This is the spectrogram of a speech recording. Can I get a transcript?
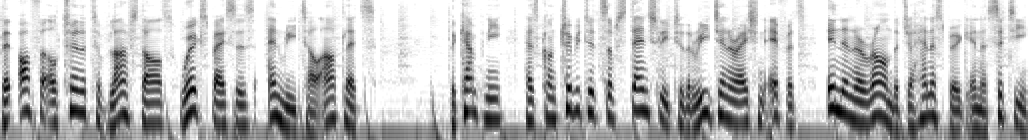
that offer alternative lifestyles, workspaces, and retail outlets. The company has contributed substantially to the regeneration efforts in and around the Johannesburg inner city.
